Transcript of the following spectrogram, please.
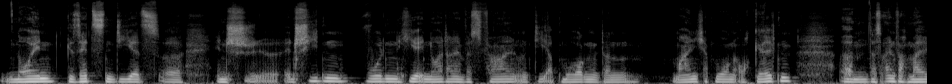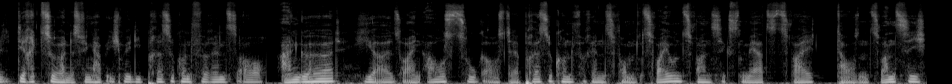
neuen Gesetzen, die jetzt äh, entsch entschieden wurden hier in Nordrhein-Westfalen und die ab morgen dann meine ich, ab morgen auch gelten, ähm, das einfach mal direkt zu hören. Deswegen habe ich mir die Pressekonferenz auch angehört. Hier also ein Auszug aus der Pressekonferenz vom 22. März 2020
